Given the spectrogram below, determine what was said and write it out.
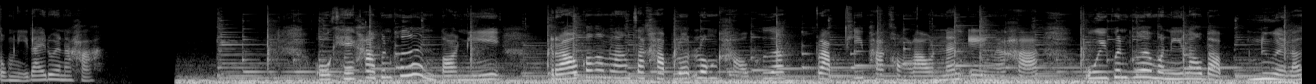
ตรงนี้ได้ด้วยนะคะ เคค่ะเพื่อนๆ ตอนนี้เราก็กำลังจะขับรถลงเขาเพื่อกลับที่พักของเรานั่นเองนะคะ อุ้ยเพื่อนๆ วันนี้เราแบบเหนื่อยแล้ว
